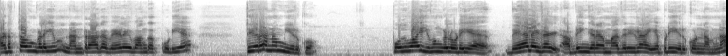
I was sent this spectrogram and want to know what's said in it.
அடுத்தவங்களையும் நன்றாக வேலை வாங்கக்கூடிய திறனும் இருக்கும். பொதுவாக இவங்களுடைய வேலைகள் அப்படிங்கிற மாதிரிலாம் எப்படி இருக்கணும்னா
